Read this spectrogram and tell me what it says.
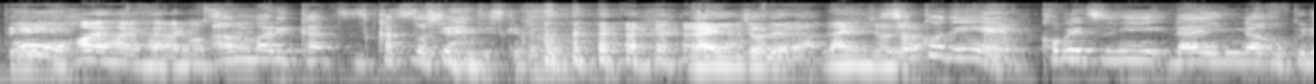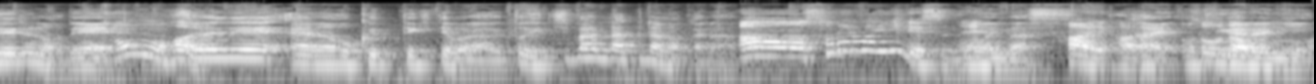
おて、ーはいはいはい、ありますね。あんまり活活動してないんですけど LINE 上では LINE 上ではそこで個別に LINE が送れるので、それであの送ってきてもらうと一番楽なのかなとああ、それはいいですね。思います、はいはい。お気軽に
